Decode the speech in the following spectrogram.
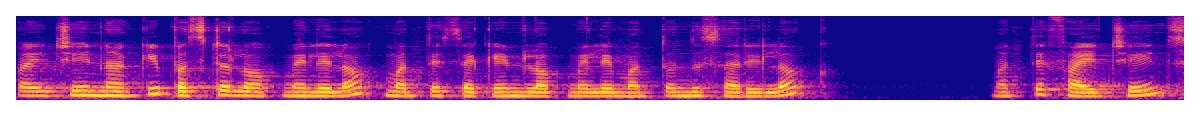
ಫೈ ಚೈನ್ ಹಾಕಿ ಫಸ್ಟ್ ಲಾಕ್ ಮೇಲೆ ಲಾಕ್ ಮತ್ತು ಸೆಕೆಂಡ್ ಲಾಕ್ ಮೇಲೆ ಮತ್ತೊಂದು ಸಾರಿ ಲಾಕ್ ಮತ್ತೆ ಫೈ ಚೈನ್ಸ್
